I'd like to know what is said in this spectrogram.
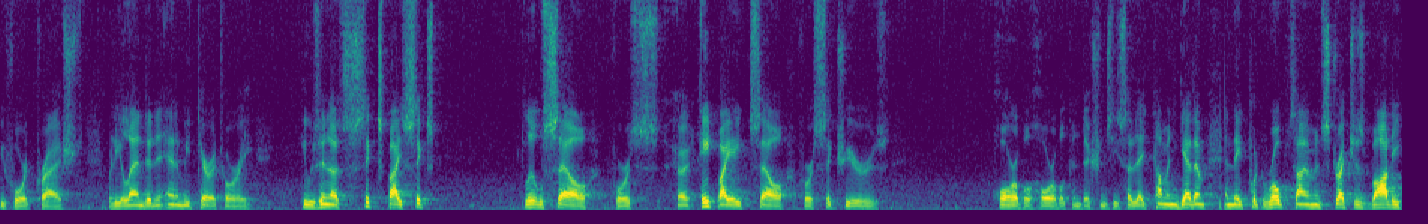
before it crashed, but he landed in enemy territory. He was in a six by six little cell for uh, eight by eight cell for six years. Horrible, horrible conditions. He said they'd come and get him and they'd put ropes on him and stretch his body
